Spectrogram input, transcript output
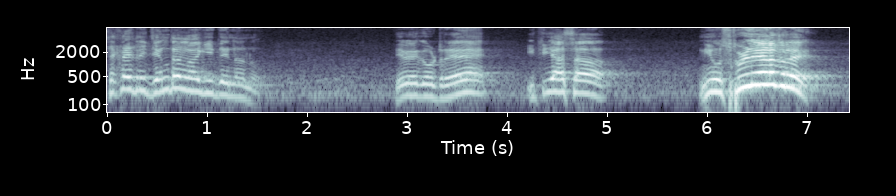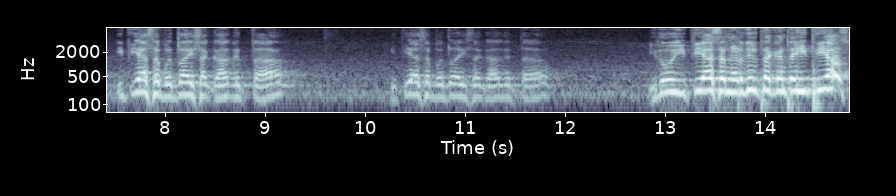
ಸೆಕ್ರೆಟರಿ ಜನರಲ್ ಆಗಿದ್ದೆ ನಾನು. ದೇವೇಗೌಡ್ರೆ, ಇತಿಹಾಸ, ನೀವು ಸುಳ್ಳು ಹೇಳಿದ್ರೆ ಇತಿಹಾಸ ಬದಲಾಯಿಸೋಕ್ಕಾಗುತ್ತಾ? ಇತಿಹಾಸ ಬದಲಾಯಿಸೋಕ್ಕಾಗುತ್ತಾ? ಇದು ಇತಿಹಾಸ ನಡೆದಿರ್ತಕ್ಕಂಥ ಇತಿಹಾಸ.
